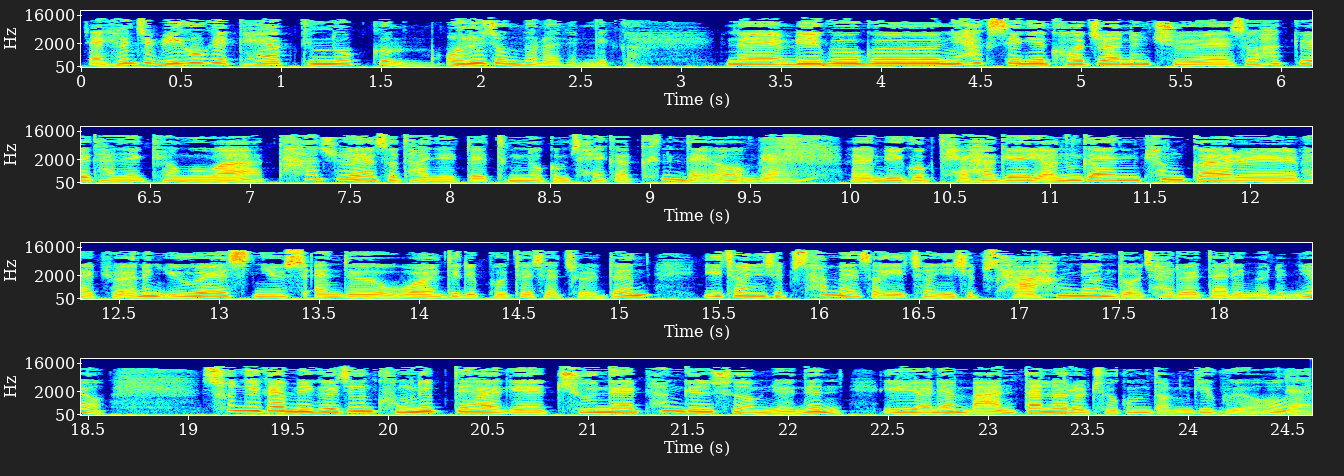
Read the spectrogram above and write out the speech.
자, 현재 미국의 대학 등록금 어느 정도나 됩니까? 네, 미국은 학생이 거주하는 주에서 학교에 다닐 경우와 타주에서 다닐 때 등록금 차이가 큰데요. 네. 아, 미국 대학의 연간 평가를 발표하는 US 뉴스 앤드 월드 리포트에 제출된 2023에서 2024 학년도 자료에 따르면은요. 순위가 매겨진 공립대학의 주내 평균 수업료는 1년에 만 달러를 조금 넘기고요. 네.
